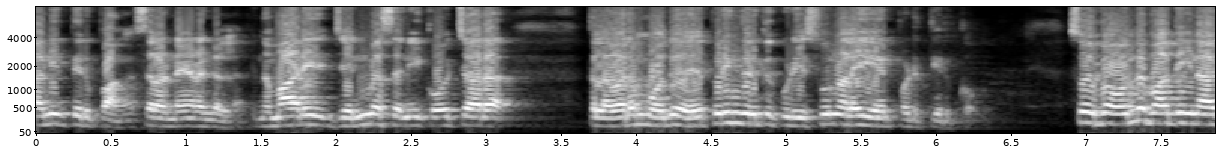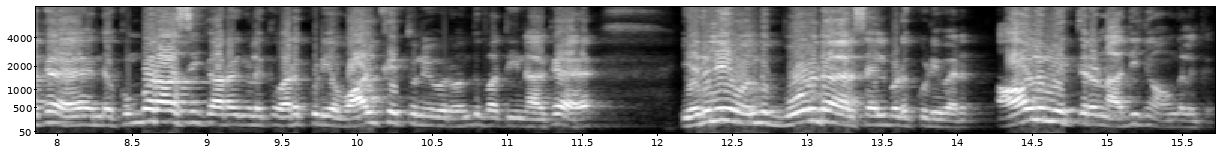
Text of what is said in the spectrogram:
தனித்து இருப்பாங்க சில நேரங்களில். இந்த மாதிரி ஜென்மசனி கோச்சாரத்தில் வரும்போது பிரிந்து இருக்கக்கூடிய சூழ்நிலையை ஏற்படுத்தி இருக்கும் ஸோ இப்போ வந்து பார்த்தீங்கன்னாக்க இந்த கும்பராசிக்காரங்களுக்கு வரக்கூடிய வாழ்க்கை துணைவர் வந்து பார்த்தீங்கன்னாக்க எதுலேயும் வந்து போல்டாக செயல்படக்கூடியவர் ஆளுமை திறன் அதிகம் அவங்களுக்கு.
